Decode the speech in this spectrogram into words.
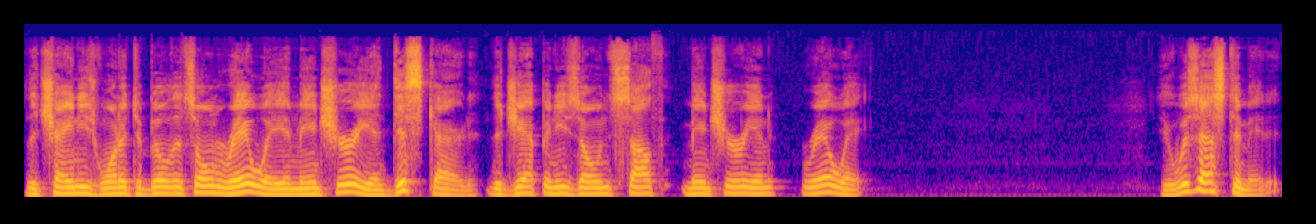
the Chinese wanted to build its own railway in Manchuria and discard the Japanese owned South Manchurian Railway. It was estimated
